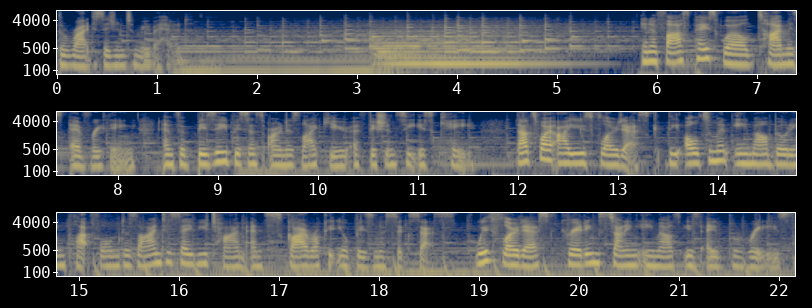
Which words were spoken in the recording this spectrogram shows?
the right decision to move ahead. In a fast paced world, time is everything, and for busy business owners like you, efficiency is key. That's why I use Flodesk, the ultimate email building platform designed to save you time and skyrocket your business success. With Flodesk, creating stunning emails is a breeze.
